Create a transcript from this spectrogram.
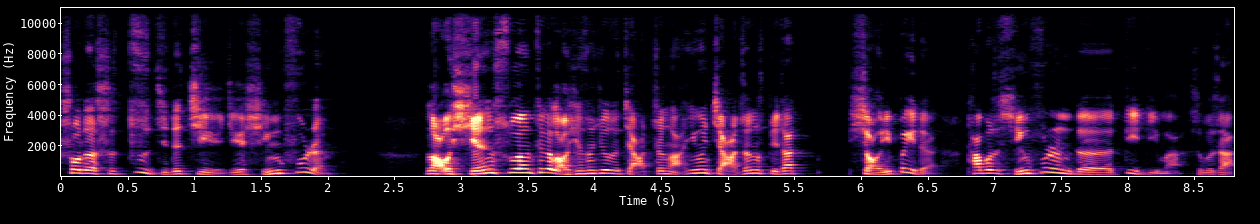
说的是自己的姐姐邢夫人，老贤孙。这个老贤孙就是贾珍啊，因为贾珍比他小一辈的，他不是邢夫人的弟弟嘛，是不是啊？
